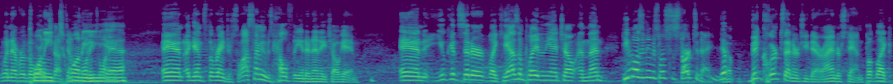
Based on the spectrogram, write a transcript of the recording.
whenever the world shut down, 2020, 2020 yeah. and against the Rangers. The last time he was healthy in an NHL game. And you consider like he hasn't played in the NHL and then he wasn't even supposed to start today. Yep. Big clerks energy there, I understand. But like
